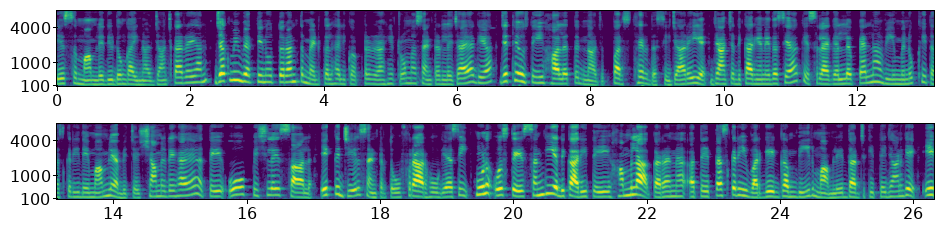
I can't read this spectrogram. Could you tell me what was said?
ਇਸ ਮਾਮਲੇ ਦੀ ਡੂੰਘਾਈ ਨਾਲ ਜਾਂਚ ਕਰ ਰਹੇ ਹਨ। ਜ਼ਖਮੀ ਵਿਅਕਤੀ ਨੂੰ ਤੁਰੰਤ ਮੈਡੀਕਲ ਹੈਲੀਕਾਪਟਰ ਰਾਹੀਂ ਟਰੋਮਾ ਸੈਂਟਰ ਲਿਜਾਇਆ ਗਿਆ, ਜਿੱਥੇ ਉਸ ਦੀ ਹਾਲਤ ਨਾਜ਼ੁਕ ਪਰ ਸਥਿਰ ਦੱਸੀ ਜਾ ਰਹੀ ਹੈ। ਜਾਂਚ ਅਧਿਕਾਰੀਆਂ ਨੇ ਦੱਸਿਆ ਕਿ ਸਲੈਗਲ ਪਹਿਲਾਂ ਵੀ ਮਨੁੱਖੀ ਤਸਕਰੀ ਦੇ ਮਾਮਲਿਆਂ ਵਿੱਚ ਸ਼ਾਮਲ ਰਿਹਾ ਹੈ ਅਤੇ ਉਹ ਪਿਛਲੇ ਸਾਲ ਇੱਕ ਜੇਲ੍ਹ ਸੈਂਟਰ ਤੋਂ ਫਰਾਰ ਹੋ ਗਿਆ ਸੀ। ਹੁਣ ਉਸ ਤੇ ਸੰਘੀ ਅਧਿਕਾਰੀ ਤੇ ਹਮਲਾ ਕਰਨ ਅਤੇ ਤਸਕਰੀ ਵਰਗੇ ਗੰਭੀਰ ਮਾਮਲੇ ਦਰਜ ਕੀਤੇ ਜਾਣਗੇ। ਇਹ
